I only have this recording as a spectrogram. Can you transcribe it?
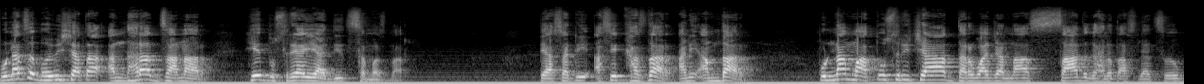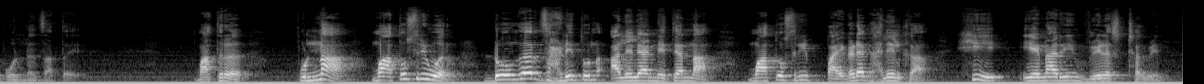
कुणाचं भविष्य आता अंधारात जाणार हे दुसऱ्या यादीत समजणार. त्यासाठी असे खासदार आणि आमदार पुन्हा मातोश्रीच्या दरवाजांना साथ घालत असल्याचं बोललं जात आहे मात्र पुन्हा मातोश्रीवर डोंगर झाडीतून आलेल्या नेत्यांना मातोश्री पायगड्या घालेल का? ही येणारी वेळच ठरवेल.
